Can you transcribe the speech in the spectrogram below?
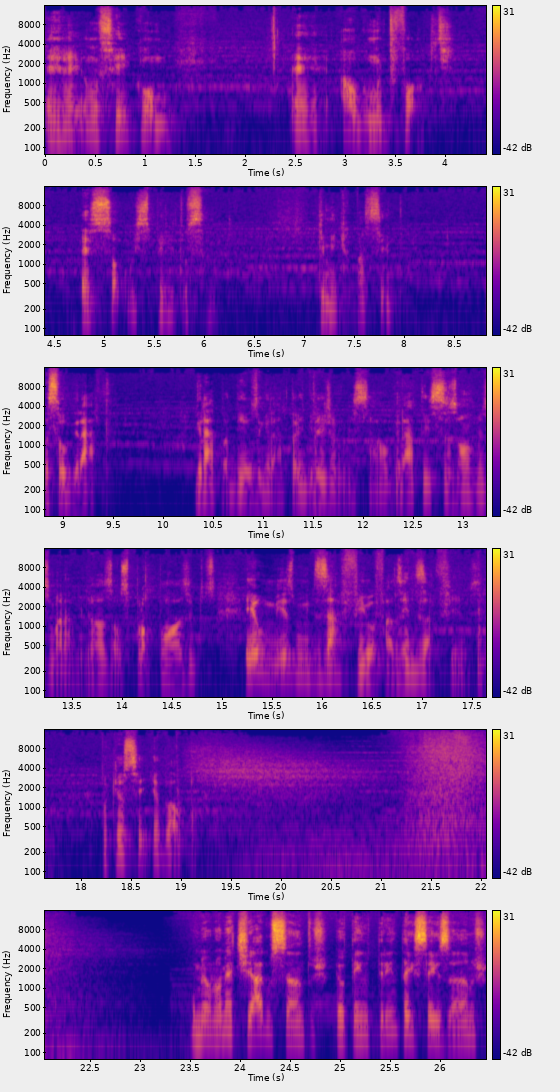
é, eu não sei como. É algo muito forte. É só o Espírito Santo que me capacita. Eu sou grato. Grato a Deus e grato à Igreja Universal, grato a esses homens maravilhosos, aos propósitos. Eu mesmo me desafio a fazer desafios, porque eu sei que é do altar. O meu nome é Tiago Santos, eu tenho 36 anos,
